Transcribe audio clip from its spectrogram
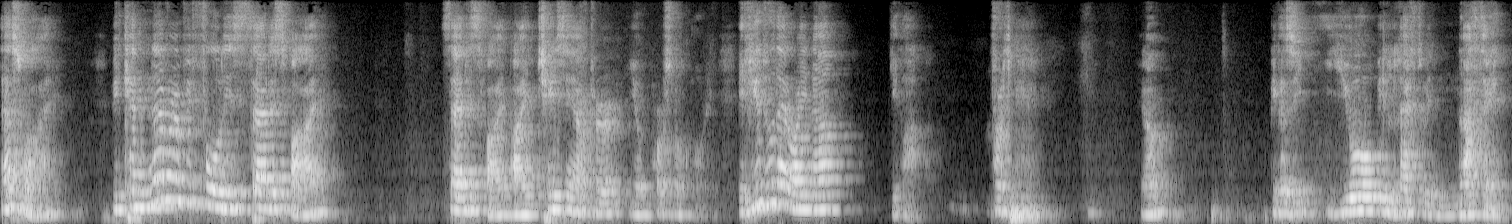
That's why we can never be fully satisfied satisfied by chasing after your personal glory. If you do that right now, give up. Forget. You know? Because you'll be left with nothing.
